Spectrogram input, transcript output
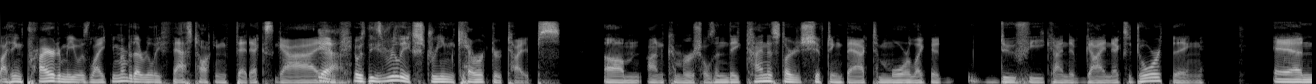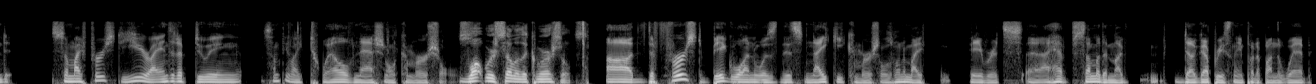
i think prior to me it was like you remember that really fast talking fedex guy Yeah. it was these really extreme character types um, on commercials and they kind of started shifting back to more like a doofy kind of guy next door thing and so my first year i ended up doing something like 12 national commercials What were some of the commercials? uh, the first big one was this Nike commercial. It was one of my favorites. Uh, I have some of them I've dug up recently and put up on the web.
